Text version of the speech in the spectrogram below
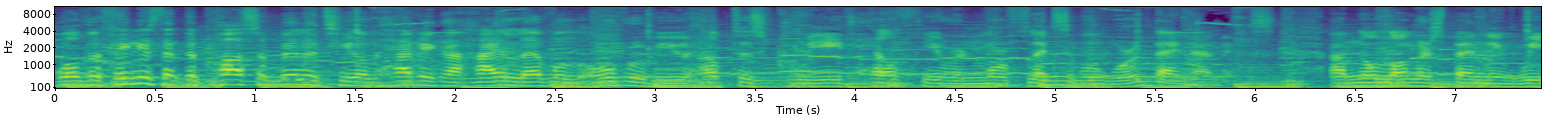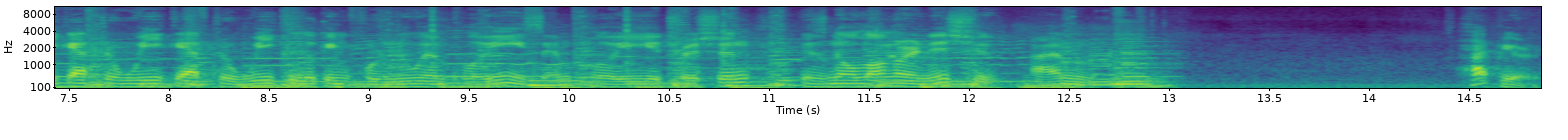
Well, the thing is that the possibility of having a high-level overview helped us create healthier and more flexible work dynamics. I'm no longer spending week after week after week looking for new employees. Employee attrition is no longer an issue. I'm happier.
